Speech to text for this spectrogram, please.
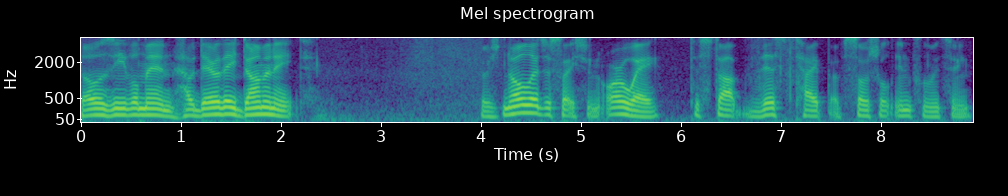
Those evil men, how dare they dominate? There's no legislation or way to stop this type of social influencing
